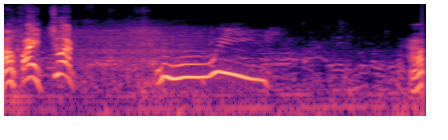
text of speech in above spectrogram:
เอาไปจวดอุ้ยเอา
